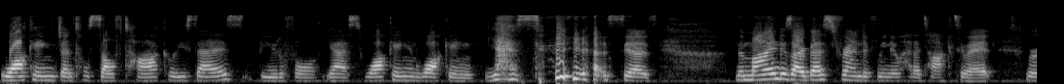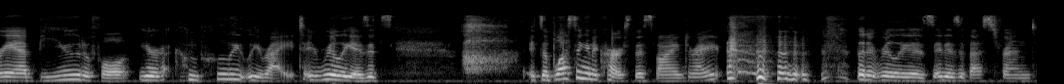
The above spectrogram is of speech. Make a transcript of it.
Walking, gentle self talk, Lee says. Beautiful. Yes. Walking and walking. Yes. yes, yes. The mind is our best friend if we know how to talk to it. Maria, beautiful. You're completely right. It really is. It's it's a blessing and a curse this mind, right? but it really is. It is a best friend.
